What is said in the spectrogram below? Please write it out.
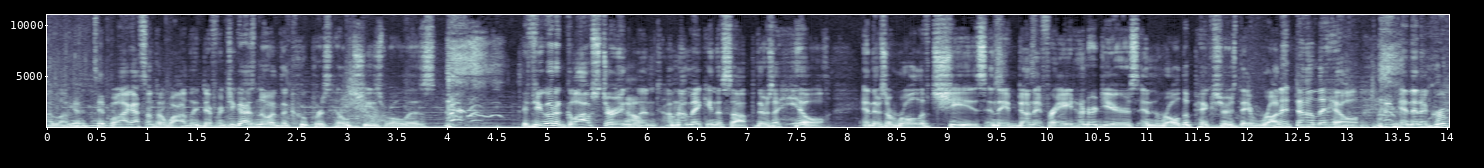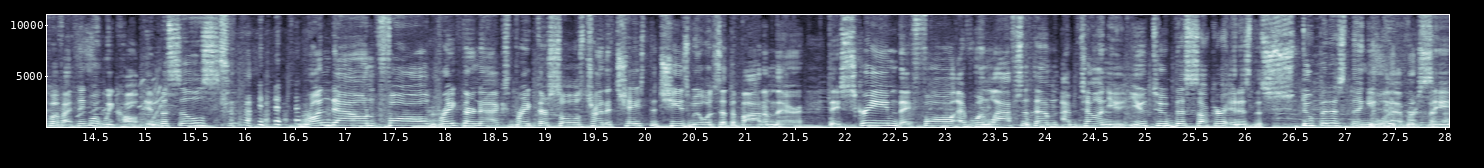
I love You it. gotta tip Well, I got something wildly different. You guys know what the Cooper's Hill cheese roll is? if you go to Gloucester, England, I'm not making this up, there's a hill, and there's a roll of cheese, and they've done it for 800 years and rolled the pictures. They run it down the hill, and then a group of, I think, what we call imbeciles run down, fall, break their necks, break their souls, trying to chase the cheese wheel, which is at the bottom there. They scream, they fall, everyone laughs at them. I'm telling you, YouTube this sucker. It is the stupidest thing you will ever see,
